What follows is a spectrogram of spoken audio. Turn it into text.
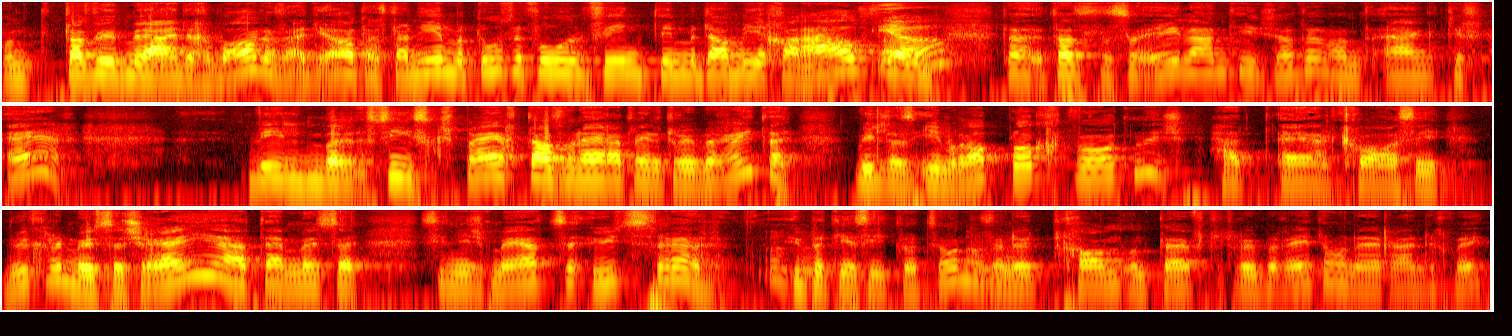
Und das würde mir eigentlich erwarten, dass, ja, dass da niemand herausfinden findet, wie man da mir helfen kann. Ja. dass das so elend ist, oder? Und eigentlich er weil man sein Gespräch, das, was er darüber reden weil das immer abblockt worden ist, hat er quasi wirklich müssen schreien, hat er müssen seine Schmerzen äußern mhm. über die Situation, dass mhm. er nicht kann und darf darüber reden, was er eigentlich will.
